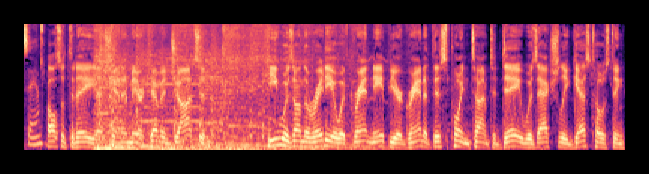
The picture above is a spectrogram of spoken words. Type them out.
Sam? Also today, uh, Shannon Mayor Kevin Johnson he was on the radio with Grant Napear. Grant, at this point in time today, was actually guest hosting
